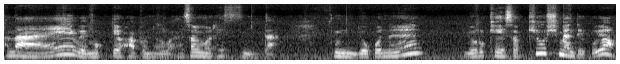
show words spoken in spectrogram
하나의 외목대 화분을 완성을 했습니다. 그럼 요거는 이렇게 해서 키우시면 되고요.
